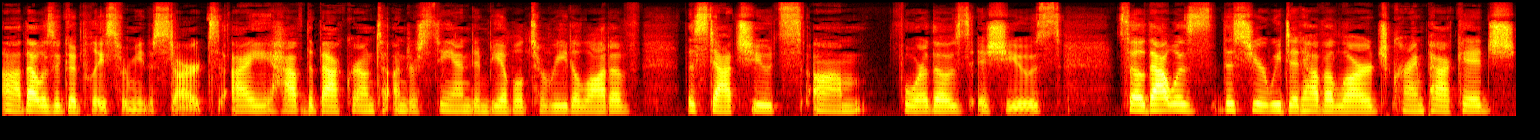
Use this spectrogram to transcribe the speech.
uh, that was a good place for me to start. I have the background to understand and be able to read a lot of the statutes um, for those issues. So that was this year. We did have a large crime package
